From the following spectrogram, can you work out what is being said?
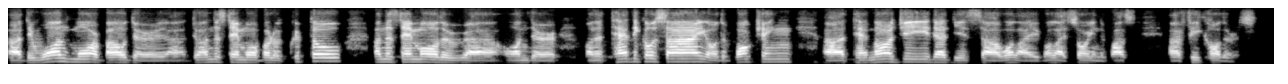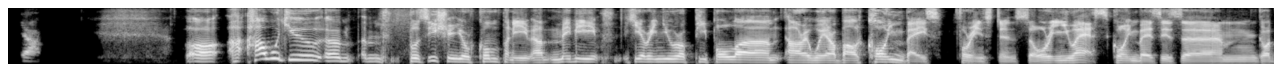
uh, they want more about the uh, to understand more about the crypto, understand more the uh, on the on the technical side or the blockchain uh, technology. That is uh, what I what I saw in the past uh, three quarters. Yeah. Uh, how would you um, um, position your company? Uh, maybe here in Europe, people um, are aware about Coinbase, for instance, or in US, Coinbase is um, got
